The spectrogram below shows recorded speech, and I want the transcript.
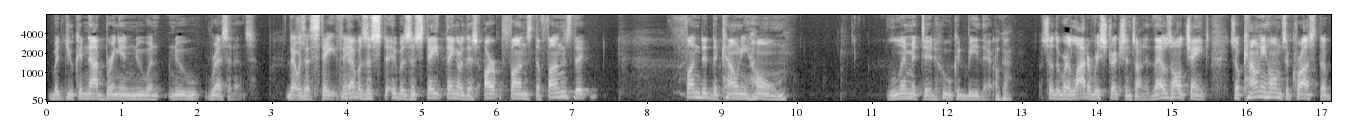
but you could not bring in new and new residents. That was a state thing. That was a it was a state thing, or this ARP funds, the funds that funded the county home limited who could be there. Okay. So there were a lot of restrictions on it. Those all changed. So county homes across the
